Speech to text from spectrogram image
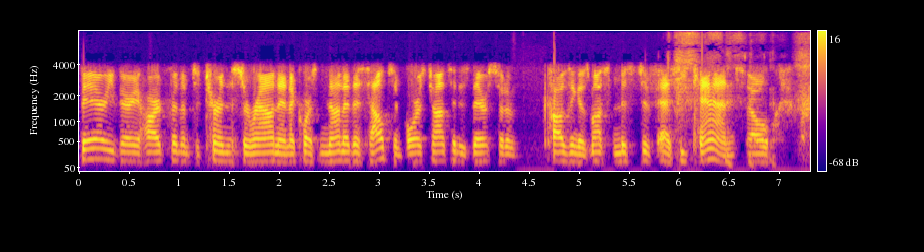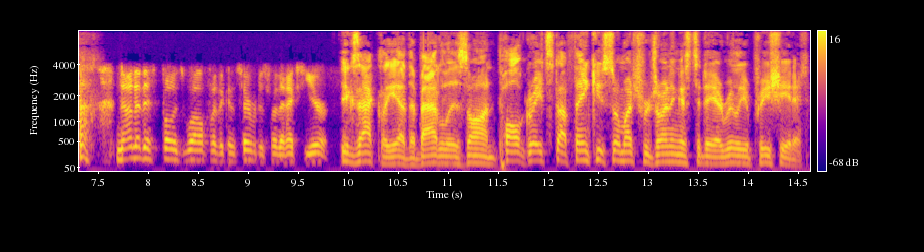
very, very hard for them to turn this around. And of course, none of this helps. And Boris Johnson is there, sort of causing as much mischief as he can. So none of this bodes well for the Conservatives for the next year. Exactly. Yeah, the battle is on. Paul, great stuff. Thank you so much for joining us today. I really appreciate it.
